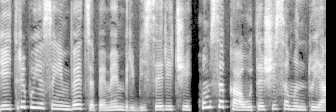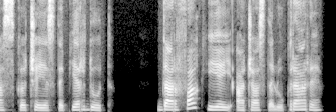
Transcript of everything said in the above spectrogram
Ei trebuie să învețe pe membrii bisericii cum să caute și să mântuiască ce este pierdut. Dar fac ei această lucrare?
